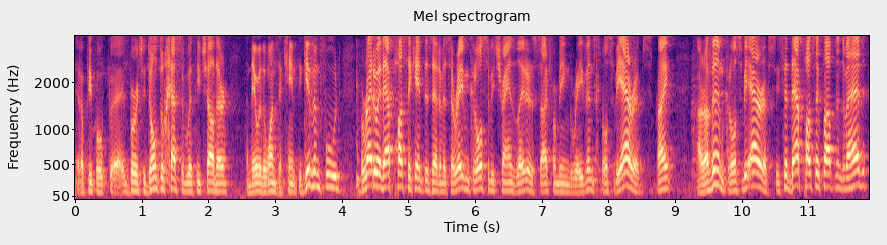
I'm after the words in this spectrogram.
you know, people, uh, birds who don't do chesed with each other, and they were the ones that came to give him food. But right away, that pasuk came to Zedemus. A raven could also be translated, aside from being ravens, could also be Arabs, right? Aravim could also be Arabs. He said that pasuk popped into my head.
